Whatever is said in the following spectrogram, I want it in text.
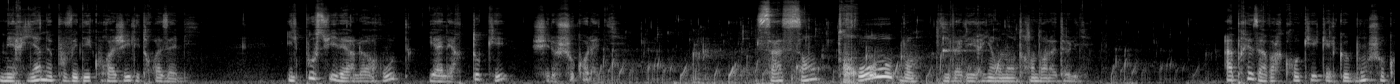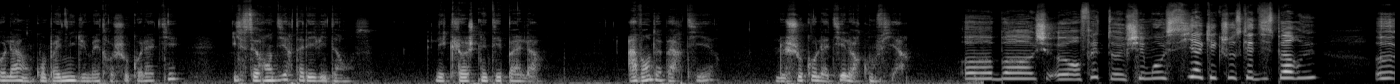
mais rien ne pouvait décourager les trois amis. Ils poursuivirent leur route et allèrent toquer chez le chocolatier. Ça sent trop bon, dit Valérie en entrant dans l'atelier. Après avoir croqué quelques bons chocolats en compagnie du maître chocolatier, ils se rendirent à l'évidence. Les cloches n'étaient pas là. Avant de partir, le chocolatier leur confia. Ah bah, euh, en fait, euh, chez moi aussi il y a quelque chose qui a disparu. Euh,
